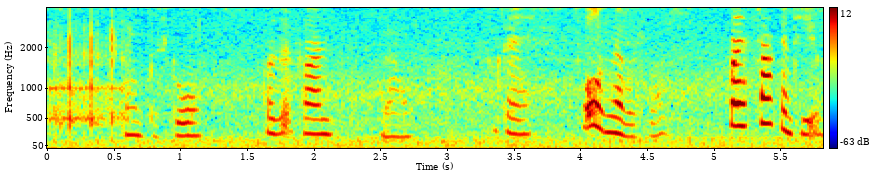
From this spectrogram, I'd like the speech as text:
I went to school. Was it fun? No. Okay. School's never fun. Nice talking to you.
